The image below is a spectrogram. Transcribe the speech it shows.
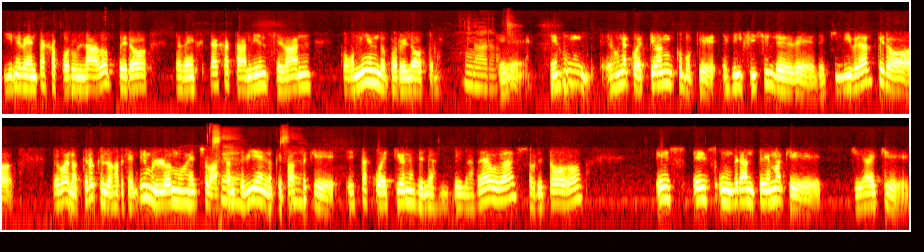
tiene ventajas por un lado, pero las ventajas también se van comiendo por el otro. Claro. Eh, es, es una cuestión como que es difícil de equilibrar, pero pero bueno, creo que los argentinos lo hemos hecho bastante bien. Lo que pasa es que estas cuestiones de las, de las deudas, sobre todo, es, es un gran tema que, que hay que,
